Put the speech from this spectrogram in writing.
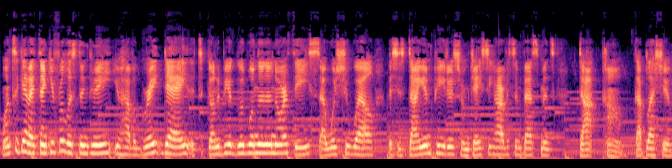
Once again, I thank you for listening to me. You have a great day. It's going to be a good one in the Northeast. I wish you well. This is Diane Peters from JCHarvestInvestments.com. God bless you.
